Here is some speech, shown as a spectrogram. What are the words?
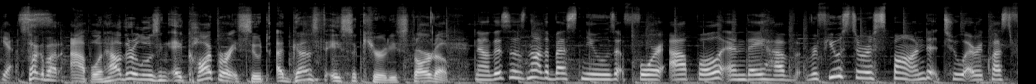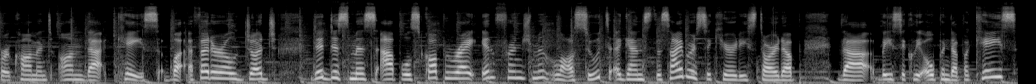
Yes. Let's talk about Apple and how they're losing a copyright suit against a security startup. Now, this is not the best news for Apple, and they have refused to respond to a request for comment on that case. But a federal judge did dismiss Apple's copyright infringement lawsuit against the cybersecurity startup that basically opened up a case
